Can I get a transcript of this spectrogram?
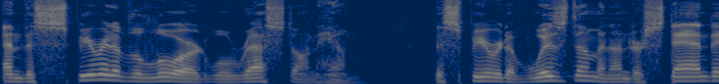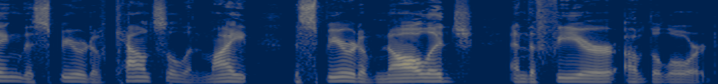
And the Spirit of the Lord will rest on him the spirit of wisdom and understanding, the spirit of counsel and might, the spirit of knowledge and the fear of the Lord.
